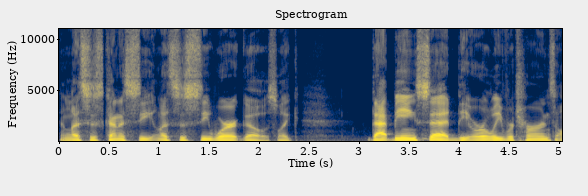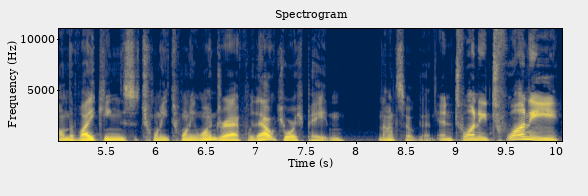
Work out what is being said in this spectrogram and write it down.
and let's just kind of see let's just see where it goes. Like that being said, the early returns on the Vikings 2021 draft without George Paton not so good. in 2020,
